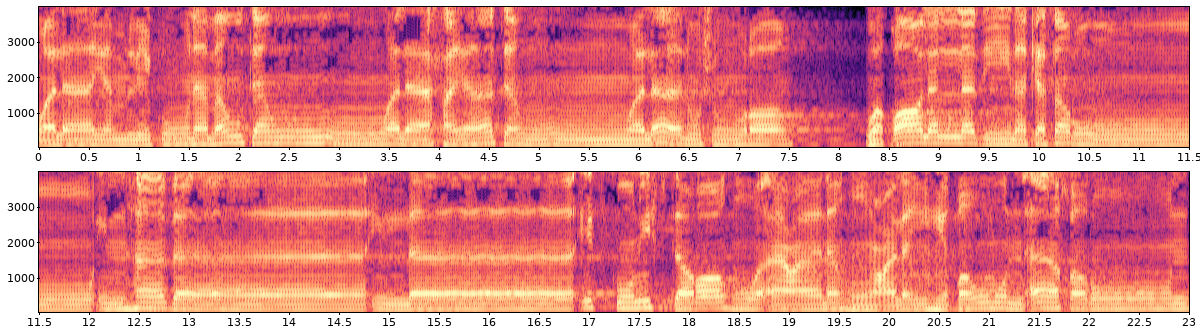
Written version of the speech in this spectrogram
ولا يملكون موتا ولا حياة ولا نشورا وقال الذين كفروا ان هذا الا افك افتراه واعانه عليه قوم اخرون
